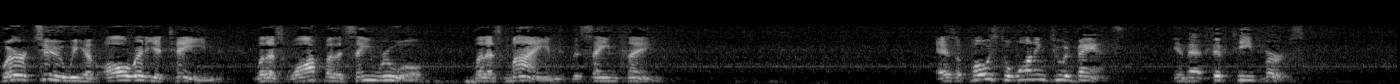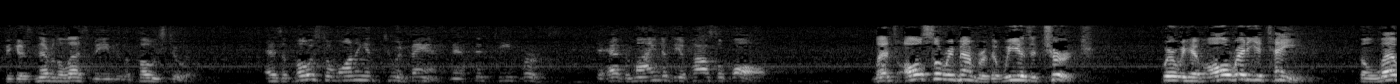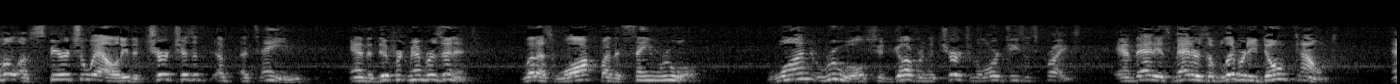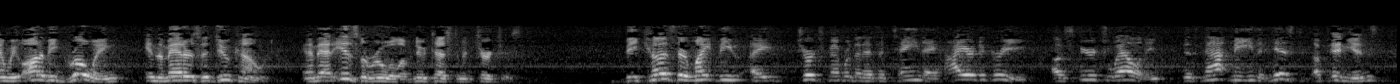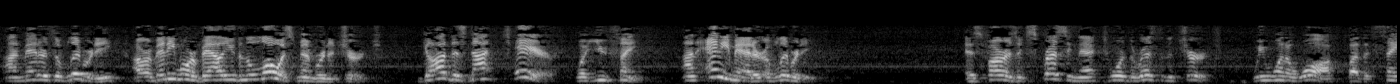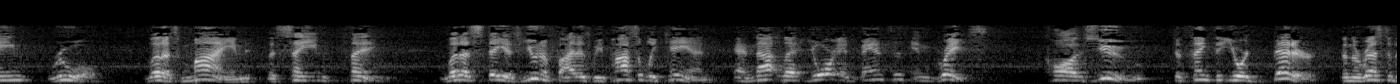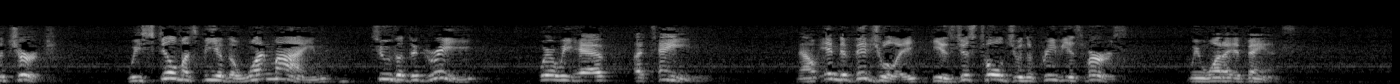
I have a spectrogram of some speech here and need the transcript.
whereto we have already attained, let us walk by the same rule, let us mind the same thing. As opposed to wanting to advance in that 15th verse, because nevertheless means as opposed to it as opposed to wanting it to advance in that 15th verse, to have the mind of the Apostle Paul, let's also remember that we as a church, where we have already attained the level of spirituality the church has attained and the different members in it, let us walk by the same rule. One rule should govern the church of the Lord Jesus Christ, and that is matters of liberty don't count, and we ought to be growing in the matters that do count. And that is the rule of New Testament churches. Because there might be a church member that has attained a higher degree of spirituality does not mean that his opinions on matters of liberty are of any more value than the lowest member in a church. God does not care what you think on any matter of liberty. As far as expressing that toward the rest of the church, we want to walk by the same rule. Let us mind the same thing. Let us stay as unified as we possibly can and not let your advances in grace cause you to think that you're better than the rest of the church. We still must be of the one mind to the degree where we have attained. Now, individually, he has just told you in the previous verse, we want to advance.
